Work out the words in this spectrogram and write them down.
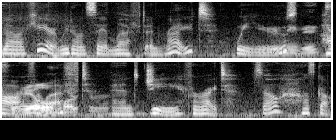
Now here we don't say left and right. We use mean a ha for left marker? and G for right. So let's go.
